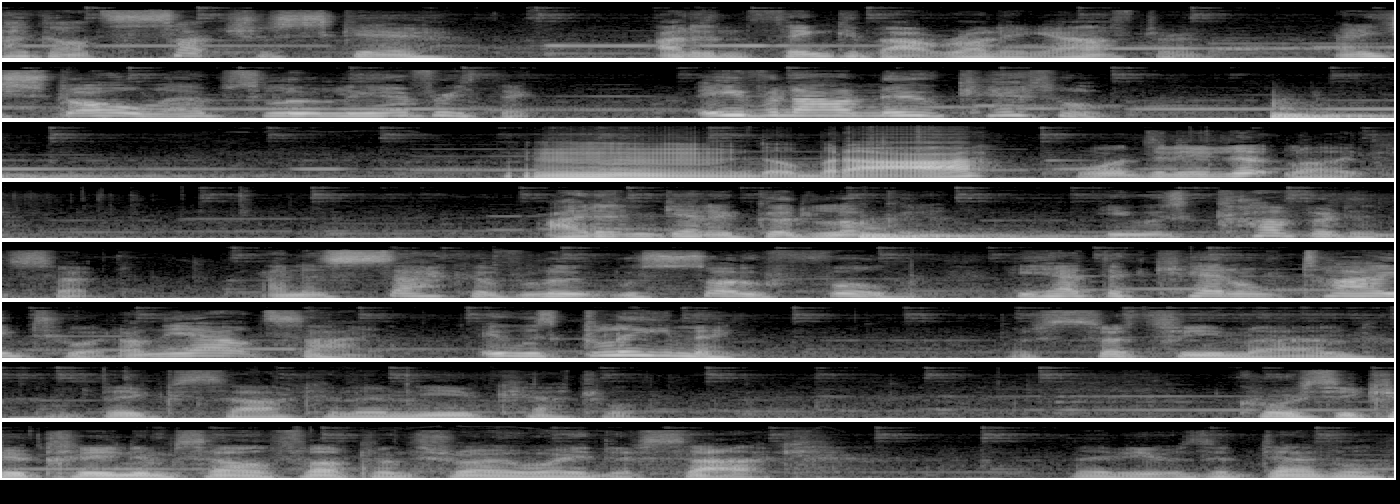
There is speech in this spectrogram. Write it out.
I got such a scare. I didn't think about running after him, and he stole absolutely everything. Even our new kettle. Hmm, dobrá. What did he look like? I didn't get a good look at him. He was covered in soot, and his sack of loot was so full he had the kettle tied to it on the outside. It was gleaming. A sooty man, a big sack, and a new kettle. Of course, he could clean himself up and throw away the sack. Maybe it was a devil.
